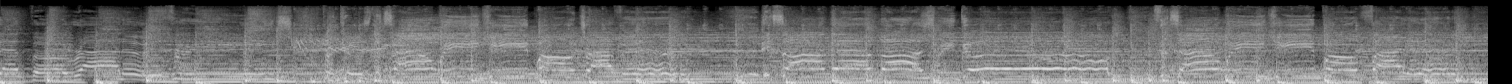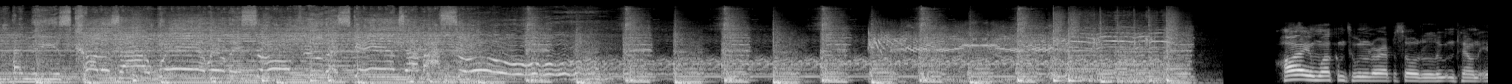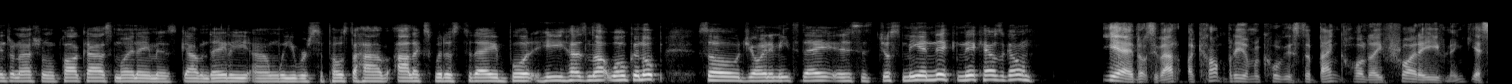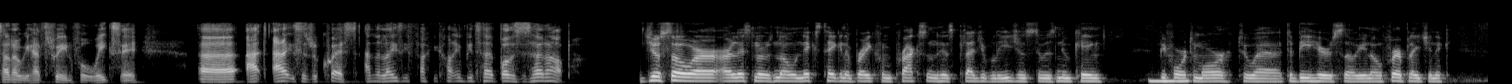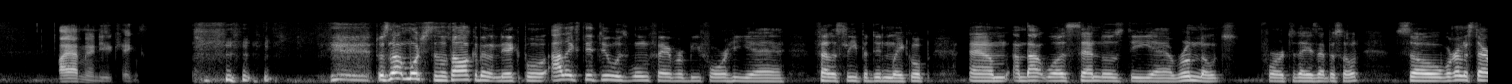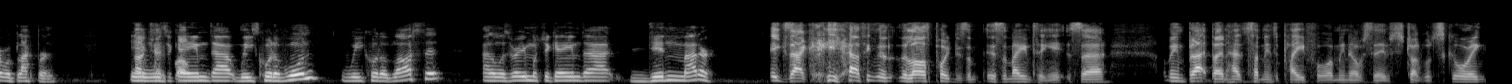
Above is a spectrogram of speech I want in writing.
ever and welcome to another episode of the Luton Town International Podcast. My name is Gavin Daly, and we were supposed to have Alex with us today, but he has not woken up. So, joining me today is is just me and Nick. Nick, how's it going? Yeah, not too bad. I can't believe I'm recording this on a bank holiday Friday evening. Yes, I know we have three and four weeks here. Uh, at Alex's request, and the lazy fucker can't even be tur- bothered to turn up. Just so our, our listeners know, Nick's taking a break from practicing his Pledge of Allegiance to his new king before tomorrow to uh, to be here. So, you know, fair play to you, Nick. I am your new king. There's not much to talk about, Nick, but Alex did do us one favor before he uh, fell asleep and didn't wake up, um, and that was send us the uh, run notes for today's episode. So we're going to start with Blackburn. It Okay, was a well, game that we could have won, we could have lost it, and it was very much a game that didn't matter. Exactly. Yeah, I think the, the last point is the, is the main thing. It's, uh, I mean, Blackburn had something to play for. I mean, obviously they've struggled scoring.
